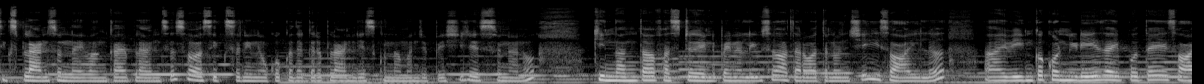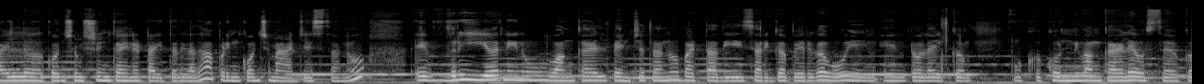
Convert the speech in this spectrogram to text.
సిక్స్ ప్లాంట్స్ ఉన్నాయి వంకాయ ప్లాంట్స్ సో ఆ సిక్స్ నేను ఒక్కొక్క దగ్గర ప్లాన్ చేసుకుందామని చెప్పేసి చేస్తున్నాను. కిందంతా ఫస్ట్ ఎండిపోయిన లీవ్స్ ఆ తర్వాత నుంచి సాయిల్ ఇవి ఇంకా కొన్ని డేస్ అయిపోతే సాయిల్ కొంచెం ష్రింక్ అయినట్టు అవుతుంది కదా అప్పుడు ఇంకొంచెం యాడ్ చేస్తాను. ఎవ్రీ ఇయర్ నేను వంకాయలు పెంచుతాను బట్ అది సరిగ్గా పెరగవు. ఏం- ఏంటో లైక్ ఒక కొన్ని వంకాయలే వస్తాయి ఒక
